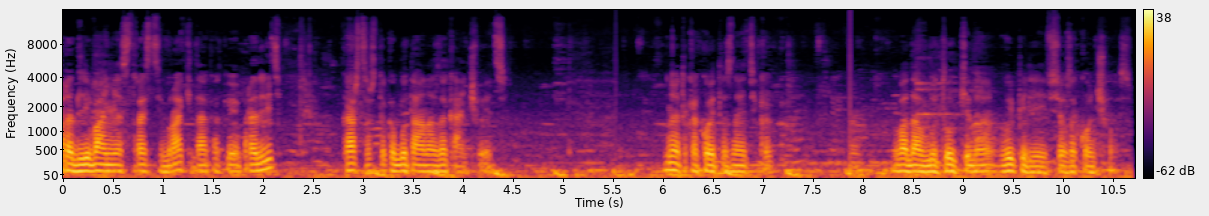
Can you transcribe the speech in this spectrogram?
продлевания страсти в браке, да, как ее продлить, кажется, что как будто она заканчивается. Ну, это какой-то, знаете, как вода в бутылке, да, выпили и все закончилось.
